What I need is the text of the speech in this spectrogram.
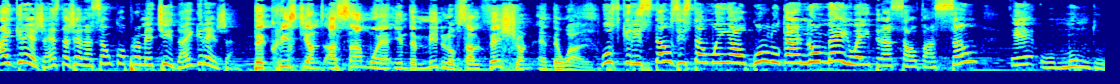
A igreja, esta geração comprometida, a igreja. The Christians are somewhere in the middle of salvation and the world. Os cristãos estão em algum lugar no meio entre a salvação e o mundo.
